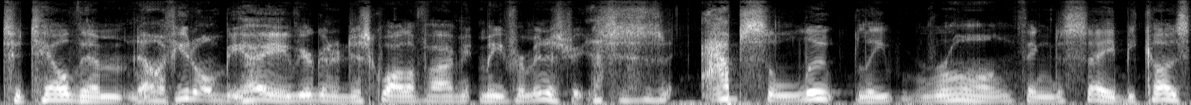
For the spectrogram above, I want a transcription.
to tell them, now, if you don't behave, you're going to disqualify me for ministry. That's just an absolutely wrong thing to say because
